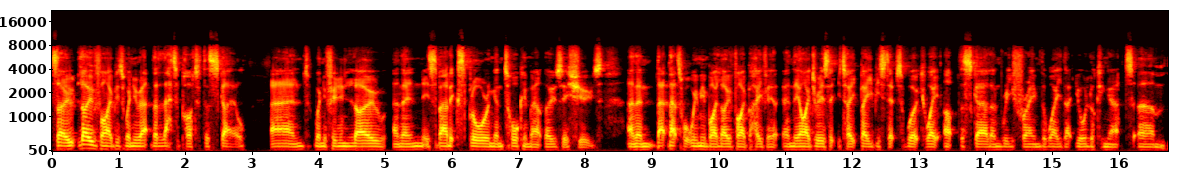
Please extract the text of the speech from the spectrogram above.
So, low vibe is when you're at the latter part of the scale and when you're feeling low, and then it's about exploring and talking about those issues. And then that, that's what we mean by low vibe behavior. And the idea is that you take baby steps to work your way up the scale and reframe the way that you're looking at um,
